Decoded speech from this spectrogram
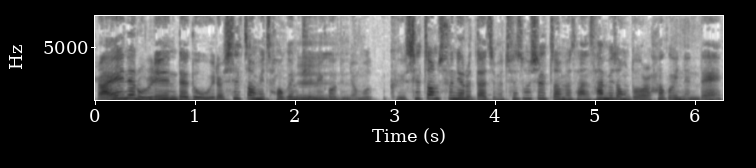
라인을 올리는데도 오히려 실점이 적은 음. 팀이거든요. 뭐그 실점 순위로 따지면 최소 실점에서 한 3위 정도를 하고 있는데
